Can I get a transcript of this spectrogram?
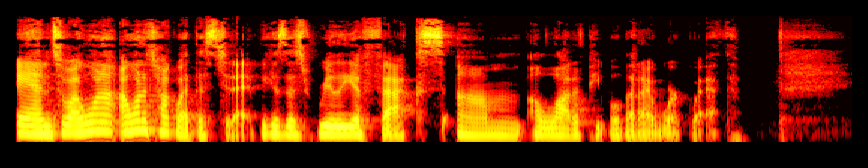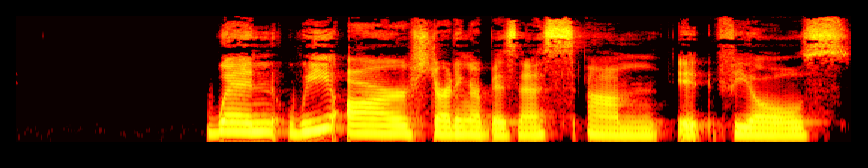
And so I want to I want to talk about this today because this really affects um, a lot of people that I work with. When we are starting our business, um, it feels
